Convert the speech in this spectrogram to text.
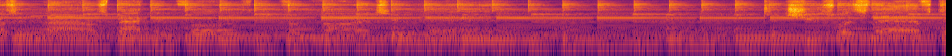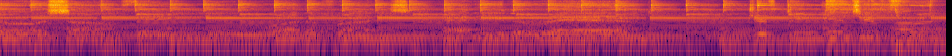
thousand miles back and forth from heart to head. To choose what's left or something new, or the price at either end. Drifting into unknown.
